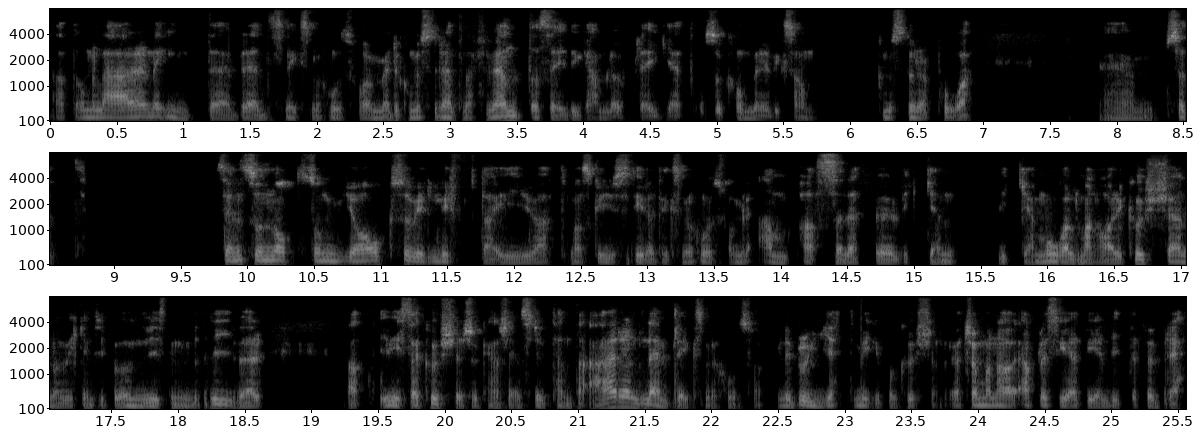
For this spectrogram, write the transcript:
att om lärarna inte breddar sina examinationsformer då kommer studenterna förvänta sig det gamla upplägget och så kommer det liksom kommer snurra på. Ehm, så att, sen så något som jag också vill lyfta är ju att man ska ju se till att examinationsformer är anpassade för vilken, vilka mål man har i kursen och vilken typ av undervisning man bedriver. Att i vissa kurser så kanske en sluttenta är en lämplig examinationsform, men det beror jättemycket på kursen. Jag tror man har applicerat det lite för brett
